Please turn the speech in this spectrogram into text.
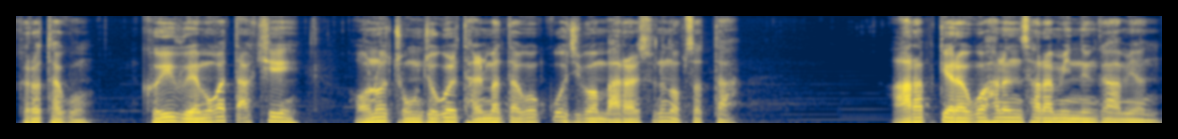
그렇다고 그의 외모가 딱히 어느 종족을 닮았다고 꼬집어 말할 수는 없었다. 아랍계라고 하는 사람이 있는가 하면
